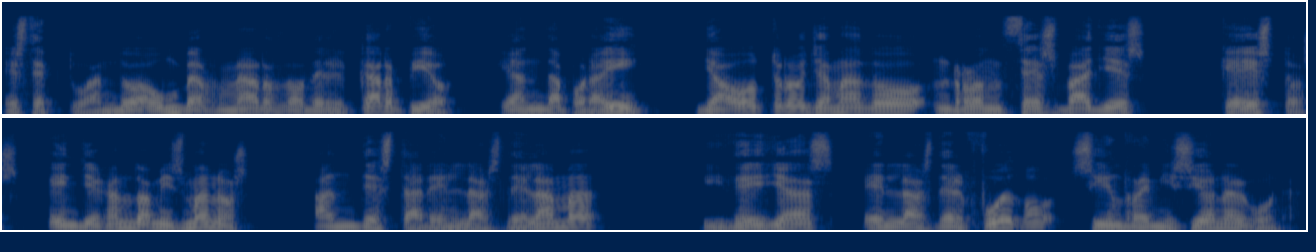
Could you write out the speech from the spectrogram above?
exceptuando a un Bernardo del Carpio que anda por ahí, y a otro llamado Roncesvalles, que éstos, en llegando a mis manos, han de estar en las del ama y de ellas en las del fuego sin remisión alguna.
